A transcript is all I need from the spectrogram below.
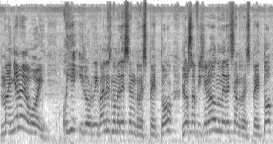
mañana me voy. Oye, ¿y los rivales no merecen respeto? ¿Los aficionados no merecen respeto?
